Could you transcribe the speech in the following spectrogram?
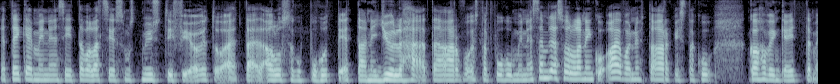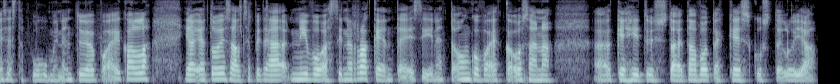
ja tekeminen siitä tavalla, että se semmoista mystifioitua, että alussa kun puhuttiin, että on niin jylhää tämä arvoista puhuminen, se pitäisi olla niin kuin aivan yhtä arkista kuin kahvin keittämisestä puhuminen työpaikalla. Ja, ja toisaalta se pitää nivoa sinne rakenteisiin, että onko vaikka osana kehitys- tai tavoitekeskusteluja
